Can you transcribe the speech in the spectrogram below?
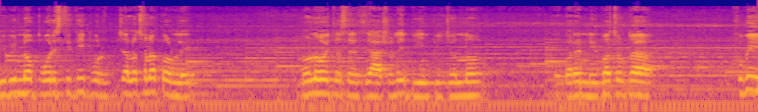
বিভিন্ন পরিস্থিতি পর্যালোচনা করলে মনে হইতেছে যে আসলে বিএনপির জন্য এবারের নির্বাচনটা খুবই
